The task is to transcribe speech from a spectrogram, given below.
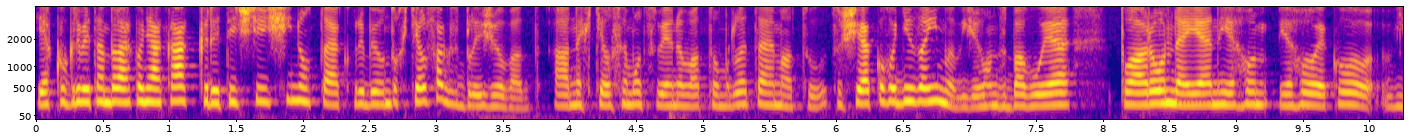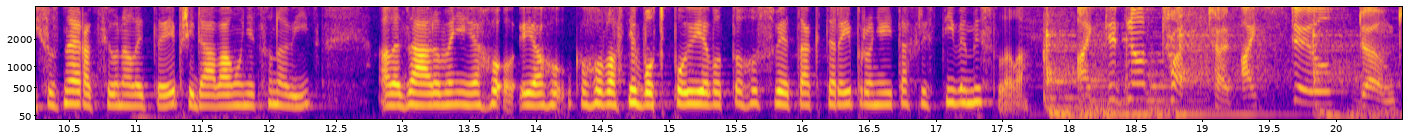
jako kdyby tam byla jako nějaká kritičtější nota, jako kdyby on to chtěl fakt zbližovat a nechtěl se moc věnovat tomuhle tématu, což je jako hodně zajímavý, že on zbavuje Poirot nejen jeho, jeho jako výsostné racionality, přidává mu něco navíc, ale zároveň jeho, jeho, koho vlastně odpojuje od toho světa, který pro něj ta Christy vymyslela. I did not trust her. I still don't.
